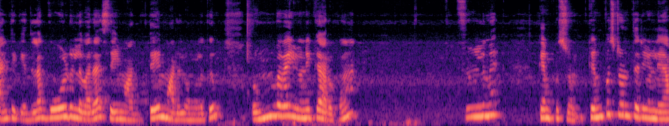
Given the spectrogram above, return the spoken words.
ஆன்டிக் இதெல்லாம் கோல்டில் வர சேம் அதே மாடல் உங்களுக்கு. ரொம்பவே யூனிக்காக இருக்கும். ஃபுல்லுமே கெம்பு ஸ்டோன். கெம்பு ஸ்டோன் தெரியும் இல்லையா?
